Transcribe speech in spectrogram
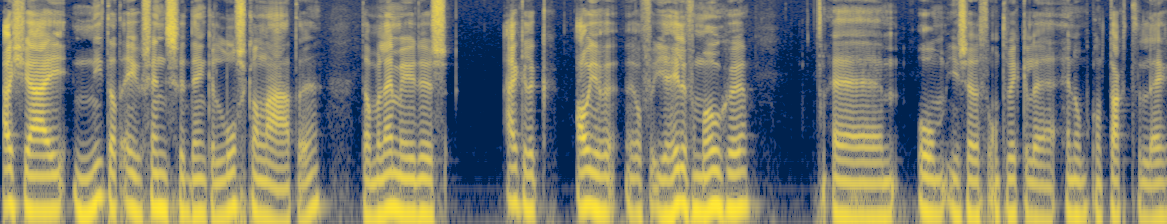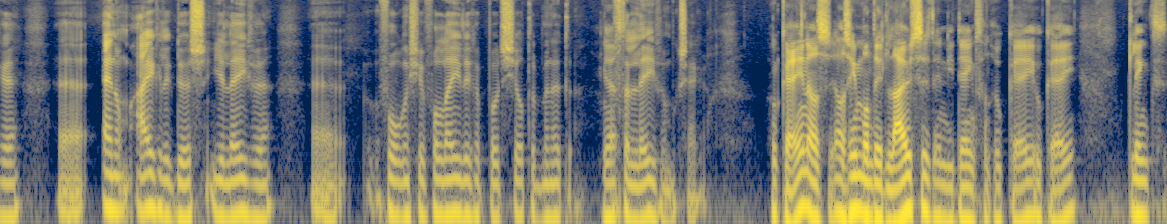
als jij niet dat egocentrische denken los kan laten, dan belemmer je dus eigenlijk al je, of je hele vermogen ehm, om jezelf te ontwikkelen en om contact te leggen. Uh, en om eigenlijk dus je leven uh, volgens je volledige potentieel te benutten. Ja. Of te leven, moet ik zeggen. Oké, en als, als iemand dit luistert en die denkt van oké, oké, klinkt,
